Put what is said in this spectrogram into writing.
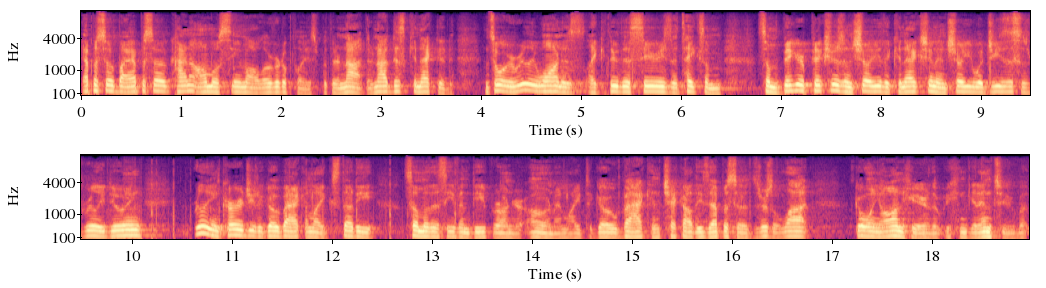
episode by episode, kind of almost seem all over the place, but they're not. They're not disconnected. And so what we really want is, like, through this series, to take some, some bigger pictures and show you the connection and show you what Jesus is really doing. Really encourage you to go back and, like, study some of this even deeper on your own and like to go back and check out these episodes. There's a lot going on here that we can get into, but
